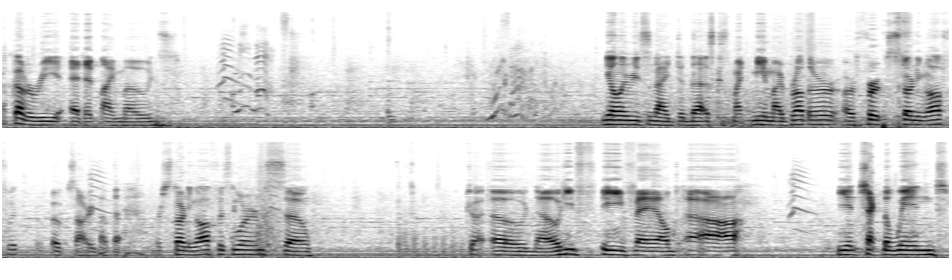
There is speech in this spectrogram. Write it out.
I've got to re-edit my modes. The only reason I did that is because me and my brother are first starting off with. Oh, sorry about that. We're starting off with worms, so. Oh no, he he failed. Ah, he didn't check the wind.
